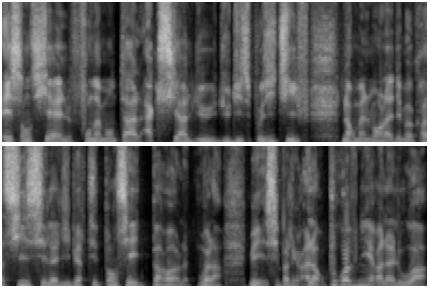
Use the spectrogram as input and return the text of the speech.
essentiel, fondamental, axial du, du dispositif. Normalement, la démocratie, c'est la liberté de penser et de parole. Voilà mais c'est pas le cas. Alors, pour revenir à la loi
